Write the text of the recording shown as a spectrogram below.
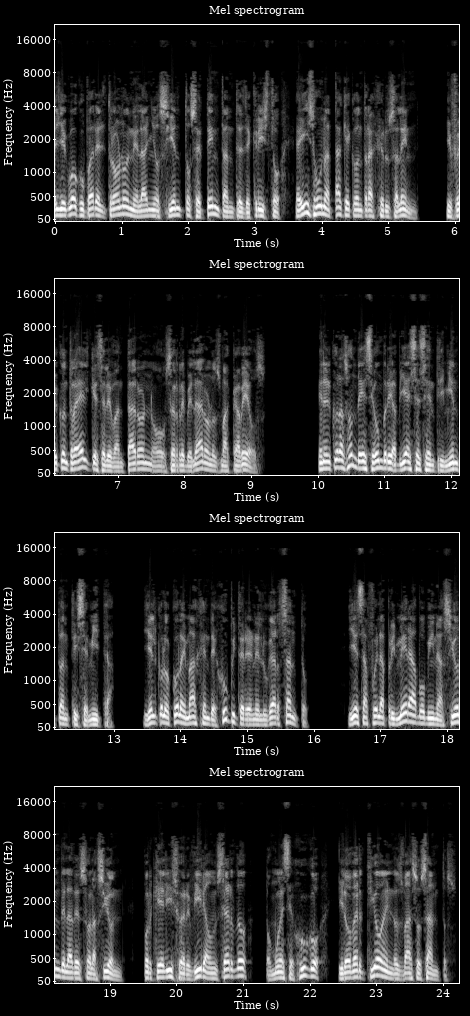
él llegó a ocupar el trono en el año 170 a.C. e hizo un ataque contra Jerusalén, y fue contra él que se levantaron o se rebelaron los macabeos. En el corazón de ese hombre había ese sentimiento antisemita, y él colocó la imagen de Júpiter en el lugar santo. Y esa fue la primera abominación de la desolación, porque él hizo hervir a un cerdo, tomó ese jugo y lo vertió en los vasos santos.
